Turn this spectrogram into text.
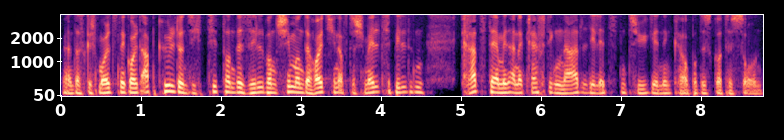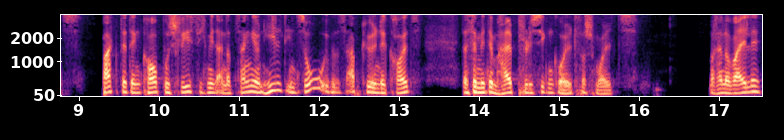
Während das geschmolzene Gold abkühlte und sich zitternde, silbern schimmernde Häutchen auf der Schmelze bildeten, kratzte er mit einer kräftigen Nadel die letzten Züge in den Körper des Gottessohns, packte den Korpus schließlich mit einer Zange und hielt ihn so über das abkühlende Kreuz, dass er mit dem halbflüssigen Gold verschmolz. Nach einer Weile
